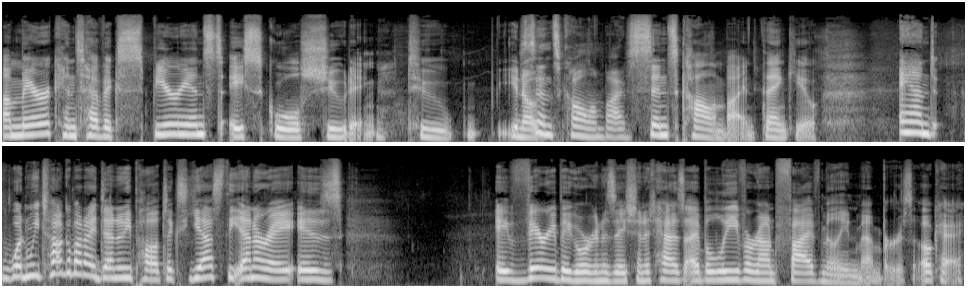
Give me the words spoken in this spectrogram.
Americans have experienced a school shooting to, you know, Since Columbine. since Columbine. Thank you. And when we talk about identity politics, yes, the NRA is a very big organization. It has, I believe, around 5 million members. Okay.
